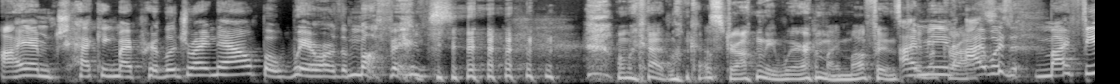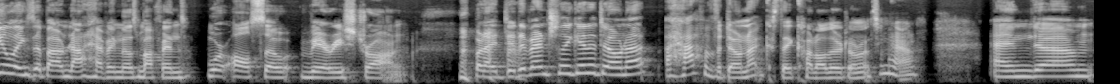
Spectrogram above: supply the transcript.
I am checking my privilege right now, but where are the muffins? oh my god! Look how strongly where are my muffins? I mean, across. I was my feelings about not having those muffins were also very strong. But I did eventually get a donut, a half of a donut, because they cut all their donuts in half, and um,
